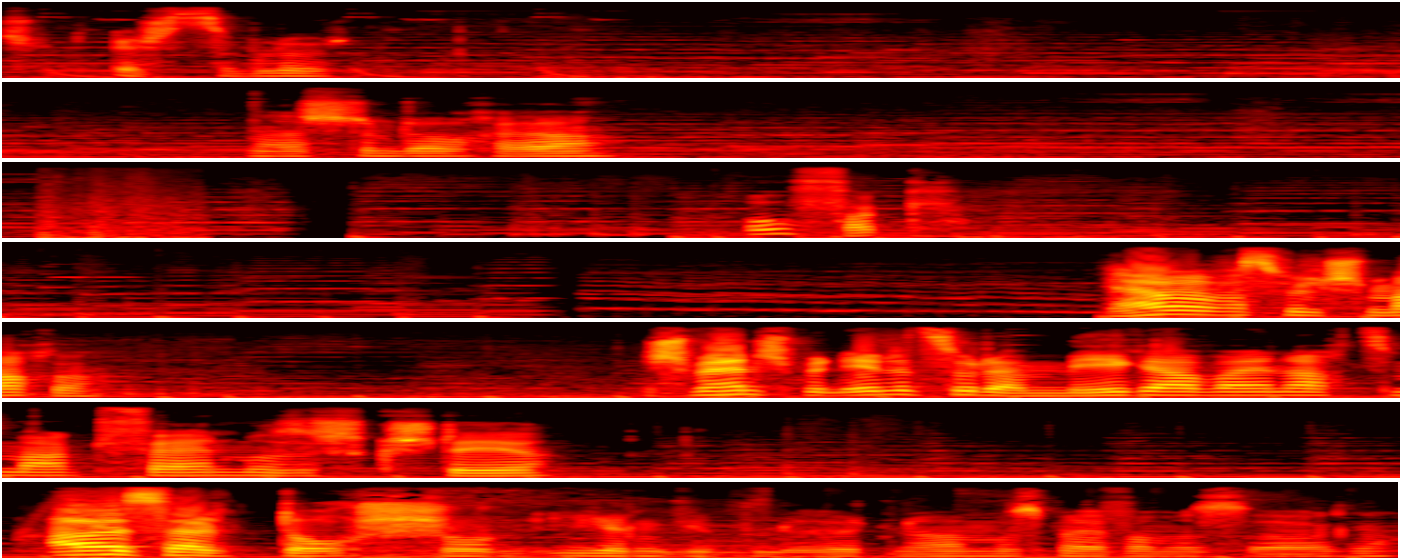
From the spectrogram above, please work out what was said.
Ich bin echt zu blöd. Na, das stimmt auch, ja. Oh, fuck. Ja, aber was will ich machen? Ich meine, ich bin eh nicht so der Mega-Weihnachtsmarkt-Fan, muss ich gestehen. Aber ist halt doch schon irgendwie blöd, ne? Muss man einfach mal sagen.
